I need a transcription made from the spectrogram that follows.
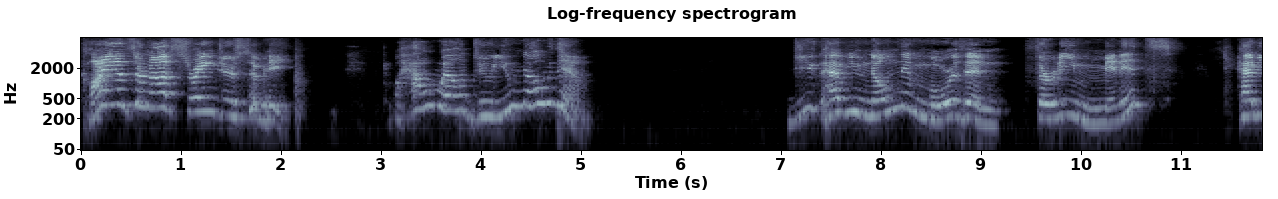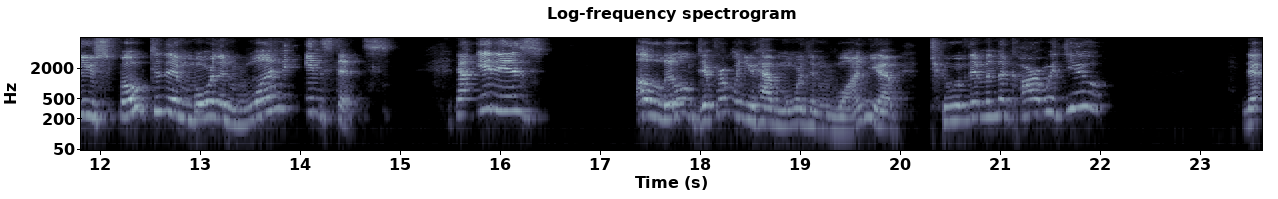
clients are not strangers to me? Well, how well do you know them? Do you have you known them more than 30 minutes? Have you spoke to them more than one instance? Now it is a little different when you have more than one. You have two of them in the car with you. That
